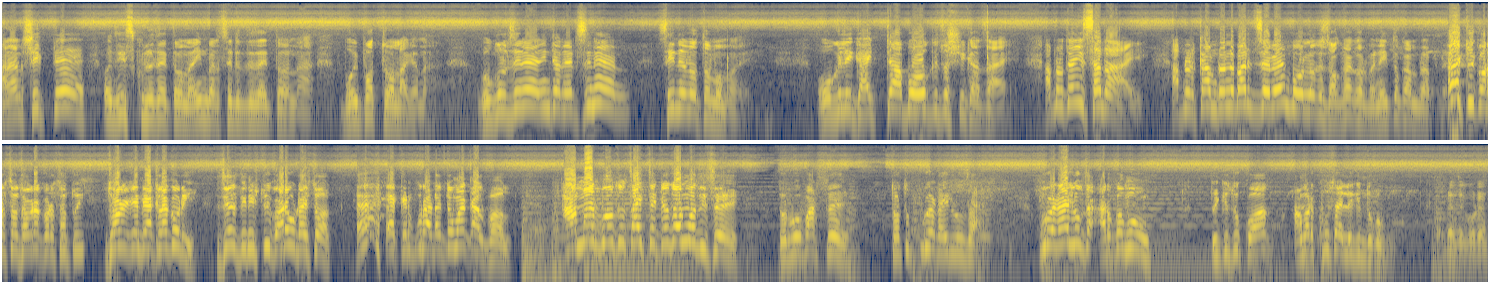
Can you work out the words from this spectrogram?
আর আমি শিখতে ওই যে স্কুলে যাইতো না, ইউনিভার্সিটিতে যাইতো না, বইপত্র লাগে না। গুগল চিনেন, ইন্টারনেট চিনেন চিনেনও তো মনে হয়। ওগুলি গাইডটা বহু কিছু শেখা যায়। আপনার তো ইচ্ছা নাই। আপনার কাম ডলে বাড়িতে যাবেন বউ লোকে ঝগড়া করবেন, এই তো কামটা আপনার। তুই করছ? ঝগড়া করছ তুই? ঝগড়া কেন একলা করি? যে জিনিস তুই ঘরে উঠাইছ হ্যাঁ একের পুরাটাই তোমার কাল ফল। আমার বউ তো চারটে জন্ম দিছে। তোর বউ পারছে? তোর তো পুরাটাই লুজা। পুরাটাই লুজা। আর কমু তুই কিছু কক আমার খুশাইলে কিন্তু কমু আপনাদের করেন।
